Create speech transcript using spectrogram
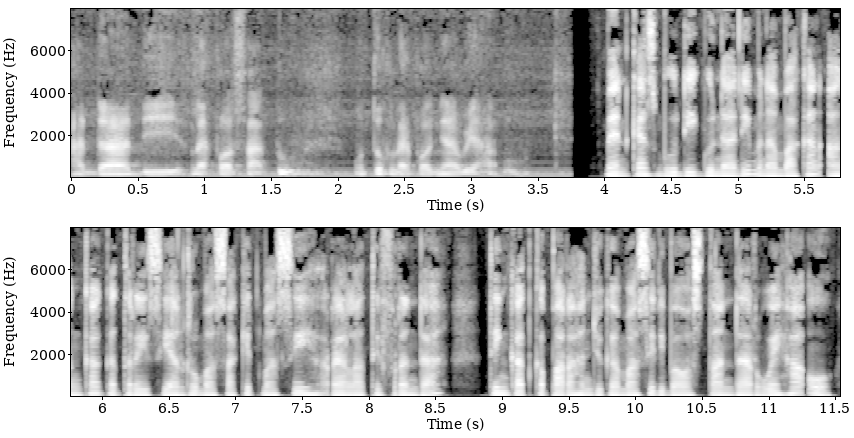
ada di level 1 untuk levelnya WHO. Menkes Budi Gunadi menambahkan angka keterisian rumah sakit masih relatif rendah, tingkat keparahan juga masih di bawah standar WHO.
